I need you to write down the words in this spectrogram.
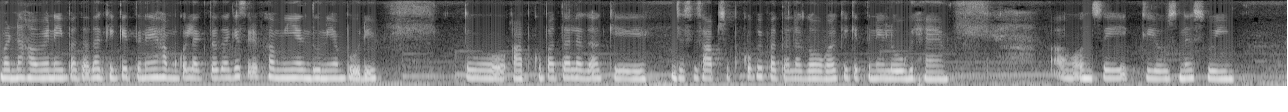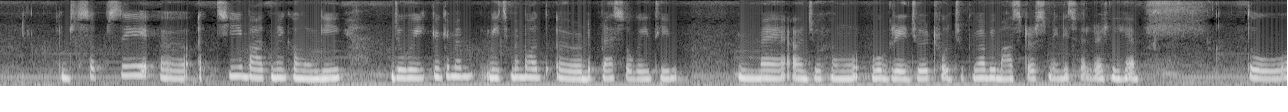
ورنہ ہمیں نہیں پتہ تھا کہ کتنے، ہم کو لگتا تھا کہ صرف ہم ہی ہیں دنیا پوری۔ تو آپ کو پتہ لگا کہ، جیسے آپ سب کو بھی پتہ لگا ہوگا کہ کتنے لوگ ہیں ان سے ایک کلوزنس ہوئی۔ جو سب سے اچھی بات میں کہوں گی جو ہوئی کیونکہ میں بیچ میں بہت ڈپریس ہو گئی تھی۔ میں جو ہوں، وہ گریجویٹ ہو چکی ہوں، ابھی ماسٹرس میری چل رہی ہے۔ تو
